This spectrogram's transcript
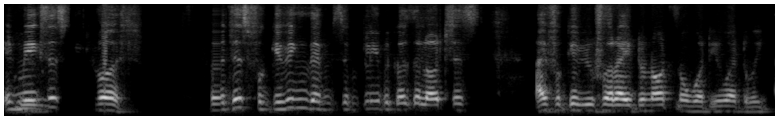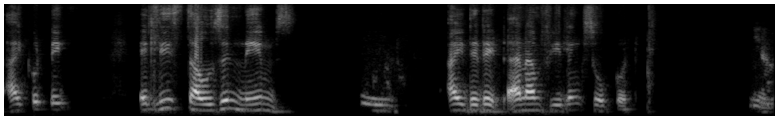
it Mm. makes us feel worse. But just forgiving them simply because the Lord says, I forgive you for I do not know what you are doing. I could take at least thousand names. Mm. I did it and I'm feeling so good. Yeah,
